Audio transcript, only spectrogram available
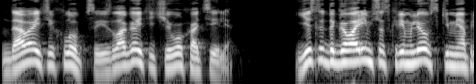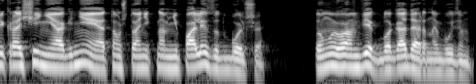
«Давайте, хлопцы, излагайте, чего хотели. Если договоримся с кремлевскими о прекращении огня и о том, что они к нам не полезут больше, то мы вам век благодарны будем.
